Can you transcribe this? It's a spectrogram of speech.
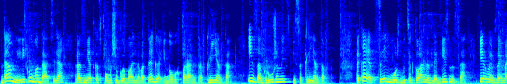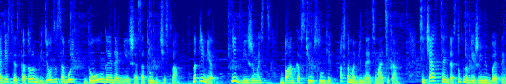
данные рекламодателя, разметка с помощью глобального тега и новых параметров клиента и загруженный список клиентов – Такая цель может быть актуальна для бизнеса, первое взаимодействие с которым ведет за собой долгое дальнейшее сотрудничество. Например, недвижимость, банковские услуги, автомобильная тематика. Сейчас цель доступна в режиме беты.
